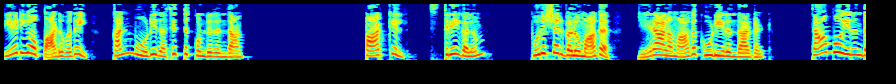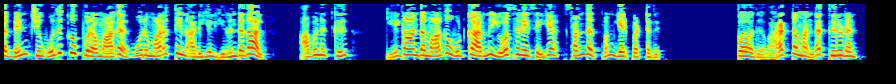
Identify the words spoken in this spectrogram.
ரேடியோ பாடுவதை கண்மூடி ரசித்துக் கொண்டிருந்தான். பார்க்கில் ஸ்திரீகளும் புருஷர்களுமாக ஏராளமாக கூடியிருந்தார்கள். தாம்பூ இருந்த பெஞ்சு ஒதுக்குப்புறமாக ஒரு மரத்தின் அடியில் இருந்ததால் அவனுக்கு ஏகாந்தமாக உட்கார்ந்து யோசனை செய்ய சந்தர்ப்பம் ஏற்பட்டது. இப்போது வரட்டும் அந்த திருடன்.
